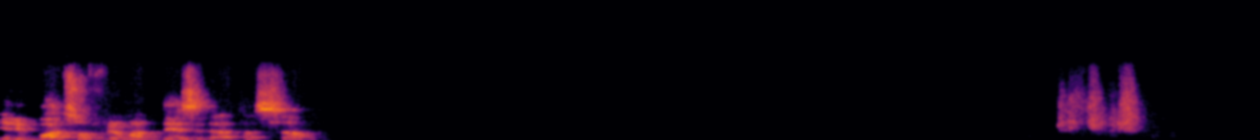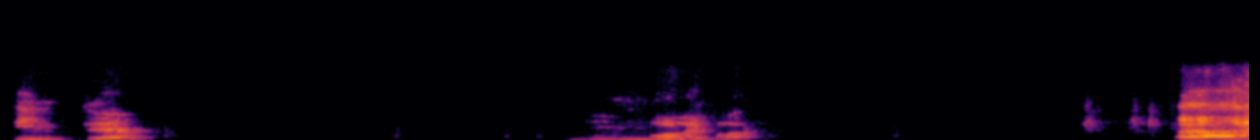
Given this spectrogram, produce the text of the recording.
ele pode sofrer uma desidratação intermolecular. Ah,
